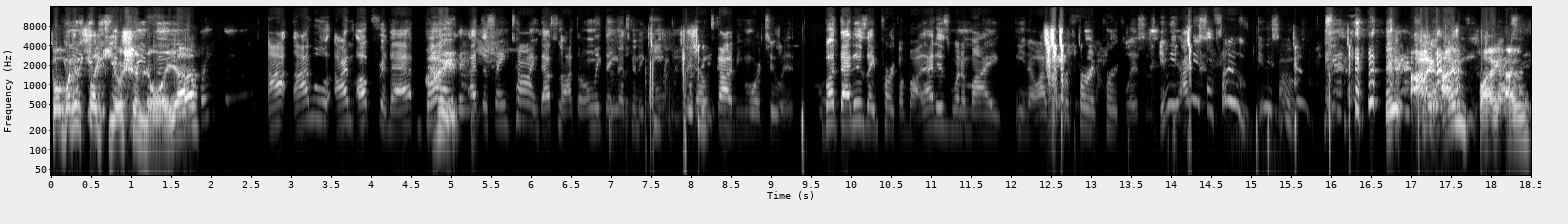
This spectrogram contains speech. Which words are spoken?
But You when it's like me some free Yoshinoya. I, I will I'm up for that, but Right. at the same time, that's not the only thing that's gonna keep me. You know, it's gotta be more to it. But that is a perk of mine. That is one of my, you know, I would preferred perk lists. Is give me I need some food. Give me some. it, I I'm fine. I'm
